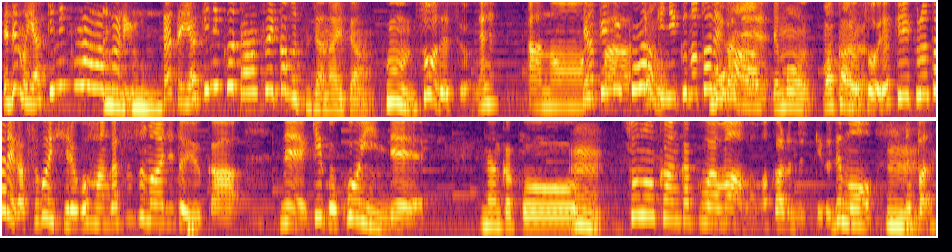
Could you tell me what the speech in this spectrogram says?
え、でも焼肉はわかるよ、うんうんだって焼肉は炭水化物じゃないじゃん。うん、そうですよね。あのー、やっぱ焼肉は焼肉のタごレがね飯って、もかる。そうそう、焼肉のタレがすごい白ご飯が進む味というか、ね、結構濃いんで、なんかこう、うん。その感覚はまあわかるんですけど、でも、うん。やっぱ、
